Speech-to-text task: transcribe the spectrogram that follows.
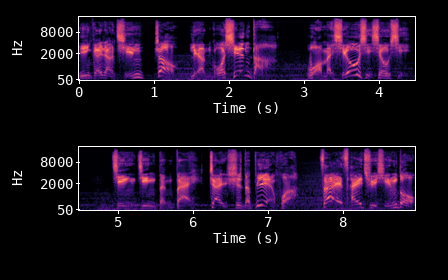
应该让秦、赵两国先打，我们休息休息，静静等待战事的变化，再采取行动。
